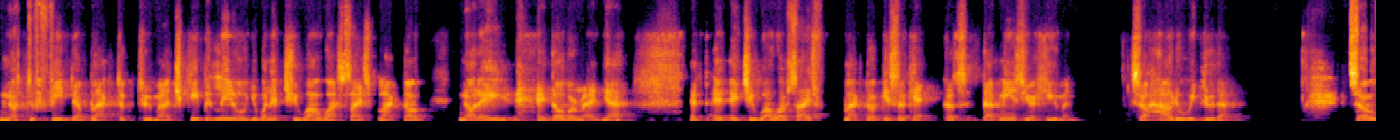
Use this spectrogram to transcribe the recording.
not to feed their black dog too much. Keep it little. You want a Chihuahua-sized black dog, not a, a Doberman, yeah? A, a, a Chihuahua-sized black dog is okay, because that means you're human. So how do we do that? So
